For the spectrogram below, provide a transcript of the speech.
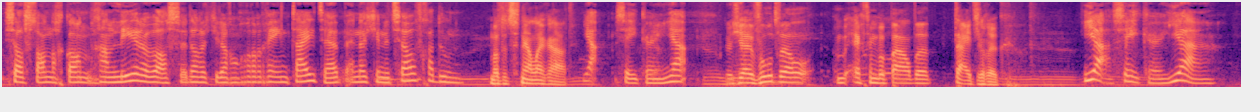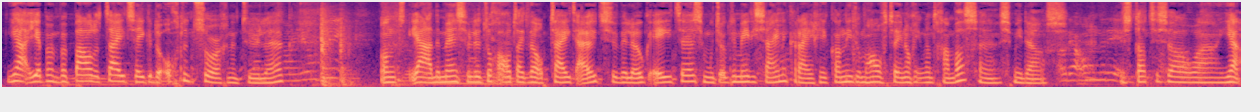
zelfstandig kan gaan leren wassen. Dan dat je dan gewoon geen tijd hebt en dat je het zelf gaat doen. Wat het sneller gaat. Ja, zeker, ja. Dus jij voelt wel echt een bepaalde tijdsdruk. Ja, zeker, ja. Ja, je hebt een bepaalde tijd, zeker de ochtendzorg natuurlijk. Want ja, de mensen willen toch altijd wel op tijd uit. Ze willen ook eten, ze moeten ook de medicijnen krijgen. Je kan niet om half twee nog iemand gaan wassen, smiddags. Dus dat is al, eh, ja.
